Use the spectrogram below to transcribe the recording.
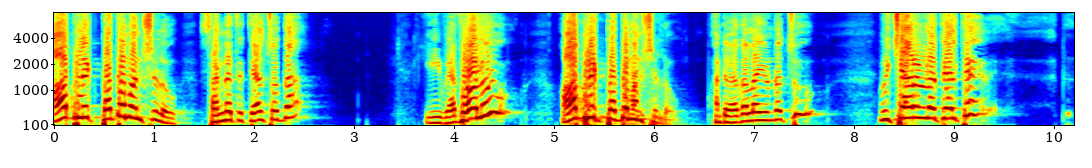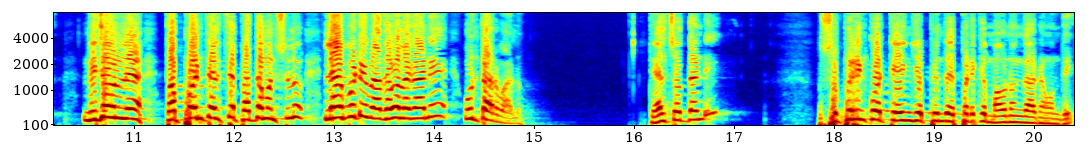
ఆబ్లిక్ పెద్ద మనుషులు. సంగతి తేల్చొద్దా? ఈ వెధవలు ఆబ్లిక్ పెద్ద మనుషులు. అంటే వెధలై ఉండొచ్చు. విచారణలో తేలితే నిజం తప్పు అని తెలిస్తే పెద్ద మనుషులు లేకపోతే వెధవలుగానే ఉంటారు వాళ్ళు. తేల్చొద్దండి. సుప్రీంకోర్టు ఏం చెప్పిందో ఇప్పటికీ మౌనంగానే ఉంది.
